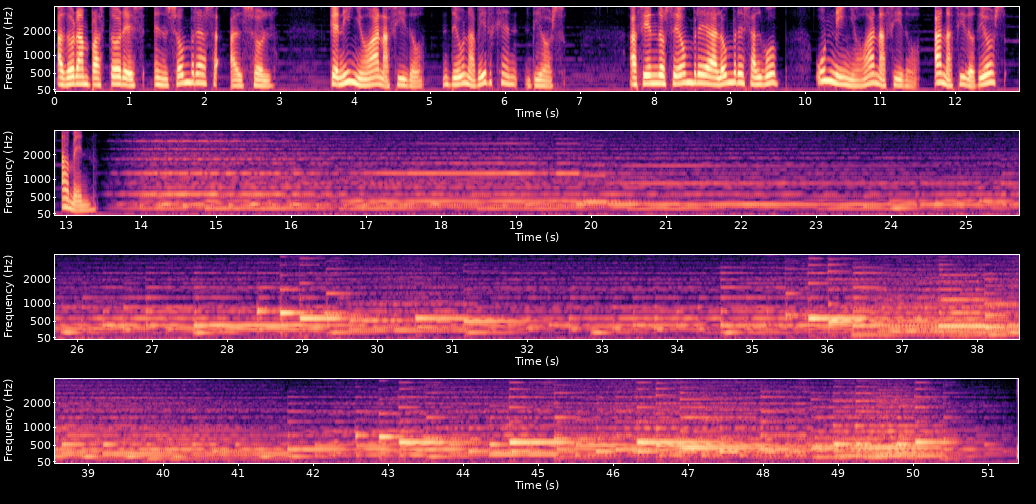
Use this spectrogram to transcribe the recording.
Adoran pastores en sombras al sol, que niño ha nacido de una virgen Dios. Haciéndose hombre al hombre salvó, un niño ha nacido, ha nacido Dios. Amén.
